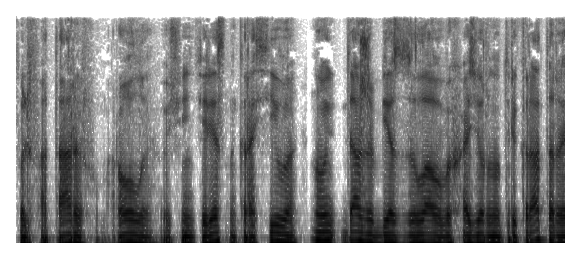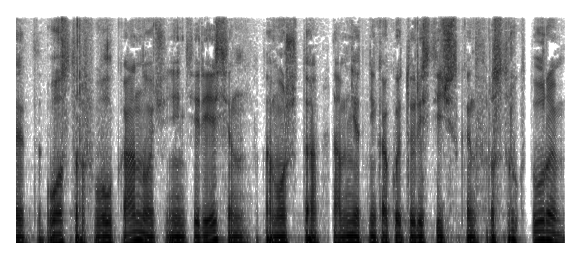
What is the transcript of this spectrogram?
сульфатары, фумаролы. Очень интересно, красиво. Ну, даже без лавовых озер внутри кратера этот остров вулкана очень интересен, потому что там нет никакой туристической инфраструктуры.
